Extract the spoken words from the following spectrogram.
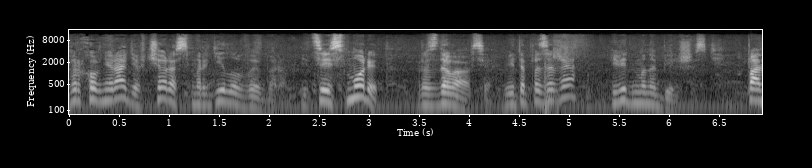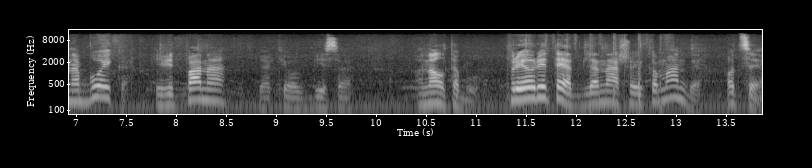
Верховній Раді вчора смерділо вибором. І цей сморід роздавався від ОПЗЖ і від монобільшості. Пана Бойка і від пана, як його біса, Анал Табу. Пріоритет для нашої команди оце.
